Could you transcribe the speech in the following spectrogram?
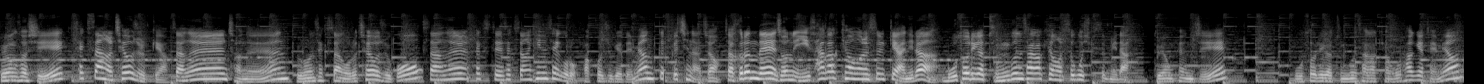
도형서식 색상을 채워줄게요. 색상을 저는 이런 색상으로 채워주고 색상을 텍스트의 색상을 흰색으로 바꿔주게 되면 끝, 끝이 나죠. 자 그런데 저는 이 사각형을 쓸 게 아니라 모서리가 둥근 사각형을 쓰고 싶습니다. 도형 편집. 모서리가 둥근 사각형으로 하게 되면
